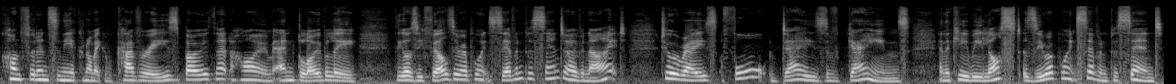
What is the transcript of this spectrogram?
confidence in the economic recoveries both at home and globally. The Aussie fell 0.7% overnight to erase four days of gains, and the Kiwi lost 0.7%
